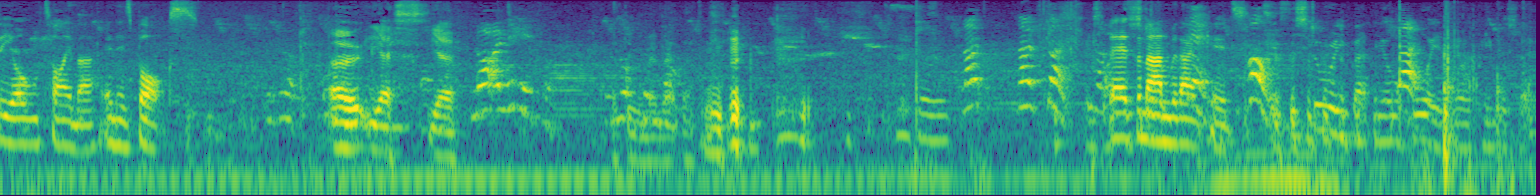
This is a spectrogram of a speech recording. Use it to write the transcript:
the old timer in his box. Oh, yes, yeah. Not over here. I do remember that. No, no, no. There's the man without kids. Oh, It's the story about the old boy in the old people's home.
